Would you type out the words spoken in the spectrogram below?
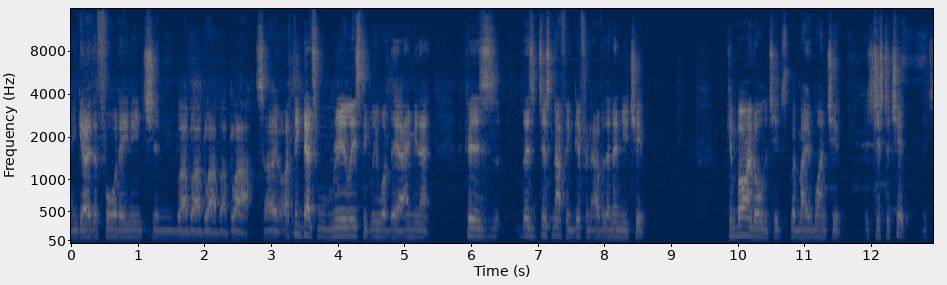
and go the 14 inch and blah blah blah blah blah. So I think that's realistically what they're aiming at because there's just nothing different other than a new chip. Combined all the chips, but made one chip. It's just a chip. It's,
